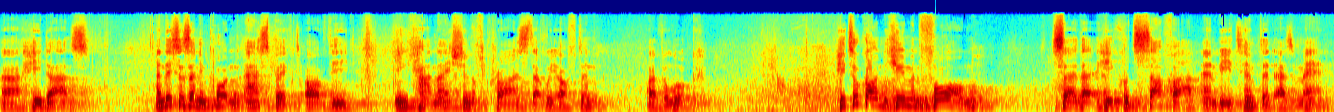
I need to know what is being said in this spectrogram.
uh, He does. And this is an important aspect of the incarnation of Christ that we often overlook. He took on human form so that he could suffer and be tempted as a man.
